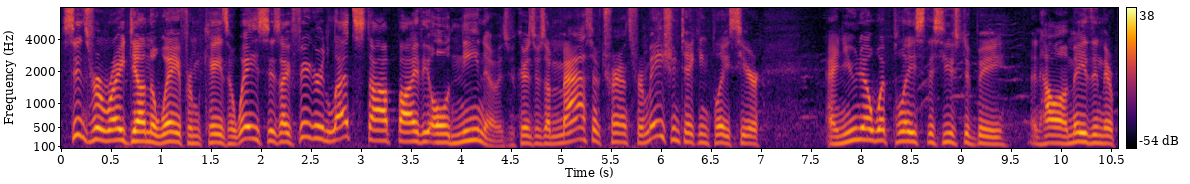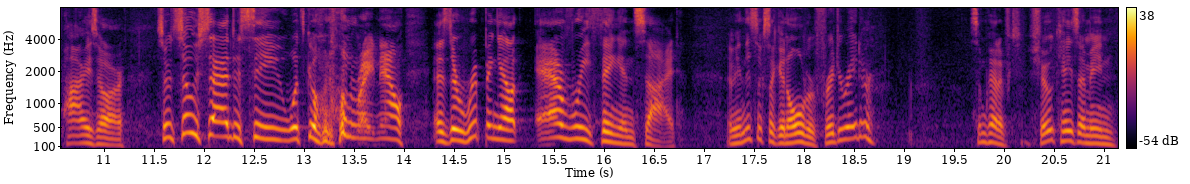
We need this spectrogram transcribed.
Since we're right down the way from Kay's Oasis, I figured let's stop by the old Nino's because there's a massive transformation taking place here. And you know what place this used to be and how amazing their pies are. So it's so sad to see what's going on right now as they're ripping out everything inside. I mean, this looks like an old refrigerator. Some kind of showcase. I mean,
